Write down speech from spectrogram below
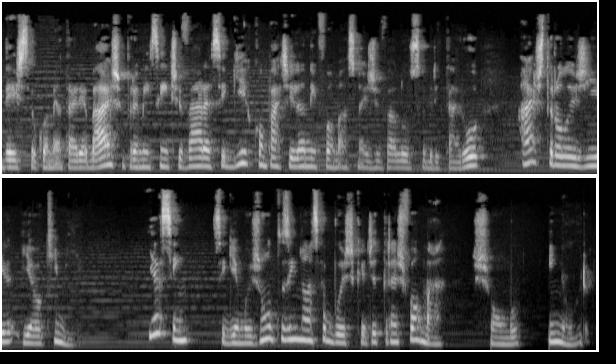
Deixe seu comentário abaixo para me incentivar a seguir compartilhando informações de valor sobre tarô, astrologia e alquimia. E assim, seguimos juntos em nossa busca de transformar chumbo em ouro.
